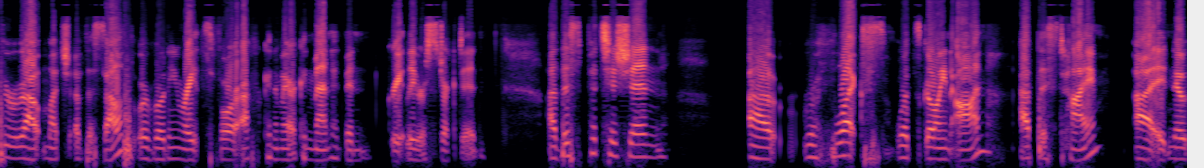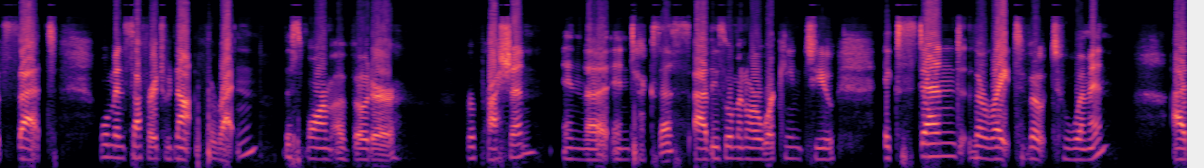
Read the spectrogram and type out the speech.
throughout much of the South where voting rights for African American men had been greatly restricted. Uh, this petition uh, reflects what's going on at this time. Uh, it notes that women's suffrage would not threaten this form of voter repression in the in Texas. Uh, these women were working to extend the right to vote to women. Uh,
